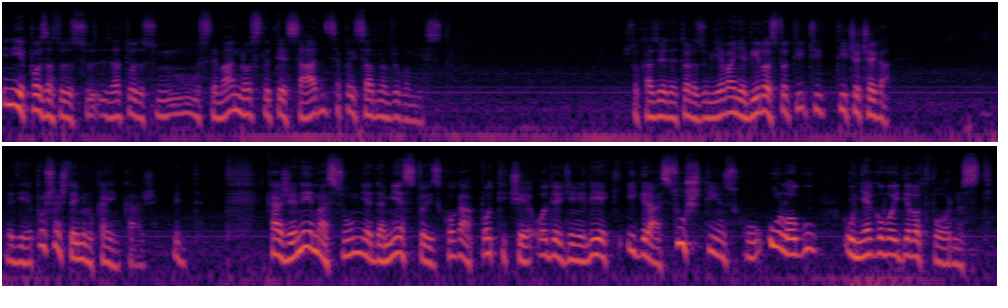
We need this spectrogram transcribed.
I nije poznato da su, zato da su muslimani nosili te sadnice pa i sad na drugom mjestu. Što kazuje da je to razumijevanje bilo što tiče, tiče čega? Medine. Pošto što Ibn Kajim kaže. Vidite. Kaže, nema sumnje da mjesto iz koga potiče određeni lijek igra suštinsku ulogu u njegovoj djelotvornosti.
